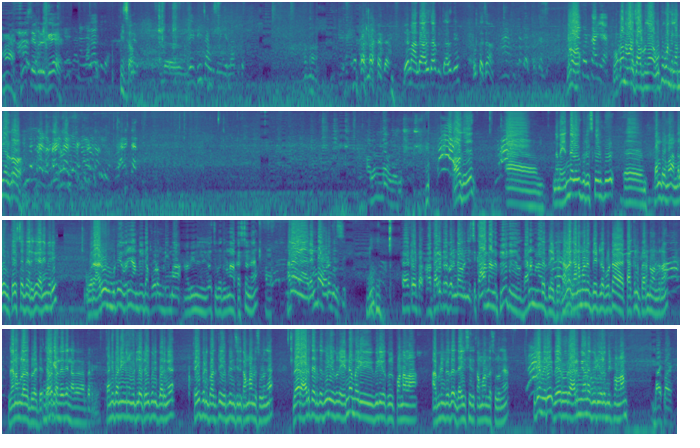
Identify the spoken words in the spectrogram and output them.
ஆ டேஸ்ட் எப்படி இருக்கு? பீஸா பீச்சா கொடுக்குறீங்க எல்லாத்துக்கும். ஏமா அந்த அது சாப்பிட்டு அதுக்கு கொடுத்தாச்சா? உட்காந்து கூட சாப்பிடுங்க. உப்பு கொஞ்சம் கம்மியாக இருக்கும் கரெக்டா இருக்கு அதாவது நம்ம எந்த அளவுக்கு ரிஸ்க் எடுத்து ஆஹ், பண்றோமோ அந்த அளவுக்கு டேஸ்ட்டாக தான் இருக்குது அதேமாரி ஒரு அறுபது முட்டையை ஒரே ஆம்லேட்டாக போட முடியுமா அப்படின்னு யோசிச்சு பார்த்தோம்னா கஷ்டம் தான். ஆனால் ரெண்டா உடஞ்சிருச்சு. பரட்டுறப்ப ரெண்டா உடஞ்சிருச்சு. காரணம் அந்த பிளேட்டு கனமில்லாத பிளேட்டு நல்ல கனமான பிளேட்டில் போட்டால் டக்குன்னு பிறண்டு வந்துடும் கனமில்லாத பிளேட்டு ஒர்க் வந்ததே நல்லா தான் இருக்கு. கண்டிப்பாக நீங்களும் வீட்டில் ட்ரை பண்ணி பாருங்க. ட்ரை பண்ணி பார்த்துட்டு எப்படி இருந்துச்சுன்னு கமெண்ட்ல சொல்லுங்க. வேற அடுத்தடுத்த வீடியோக்கள் என்ன மாதிரி வீடியோக்கள் பண்ணலாம் அப்படின்றத தயவு செய்து கமெண்ட்ல சொல்லுங்க. இதே மாதிரி வேற ஒரு அருமையான வீடியோவில் மீட் பண்ணலாம். பாய் பாய்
